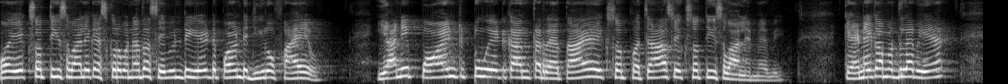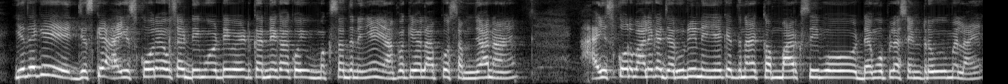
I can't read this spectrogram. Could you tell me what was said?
और 130 वाले का स्कोर बना था 78.05 यानी पॉइंट टू एट का अंतर रहता है 150 130 वाले में भी। कहने का मतलब ये है, ये देखिए, जिसके हाई स्कोर है, उसे डिमोटिवेट करने का कोई मकसद नहीं है। यहाँ पर केवल आपको समझाना है, हाई स्कोर वाले का ज़रूरी नहीं है कि इतना कम मार्क्स ही वो डेमो प्लस इंटरव्यू में लाए।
